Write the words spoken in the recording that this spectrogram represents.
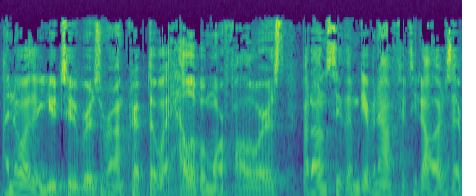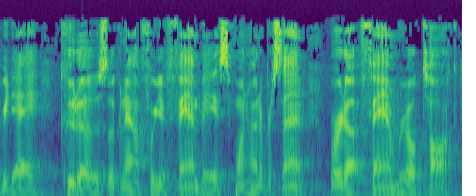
I know other YouTubers around crypto with hell of a more followers, but I don't see them giving out $50 every day. Kudos, looking out for your fan base 100%. Word up fam, real talk.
